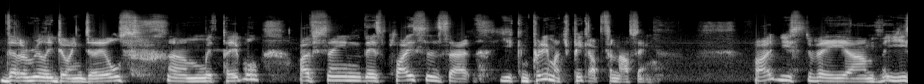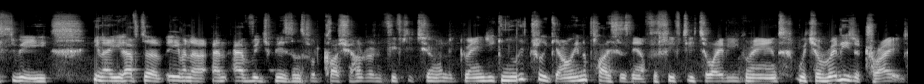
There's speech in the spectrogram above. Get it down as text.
that are really doing deals um, with people. I've seen there's places that you can pretty much pick up for nothing right? It used to be, um, it used to be, you know, you'd have to, even a, an average business would cost you 150, 200 grand. You can literally go into places now for 50 to 80 grand, which are ready to trade.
